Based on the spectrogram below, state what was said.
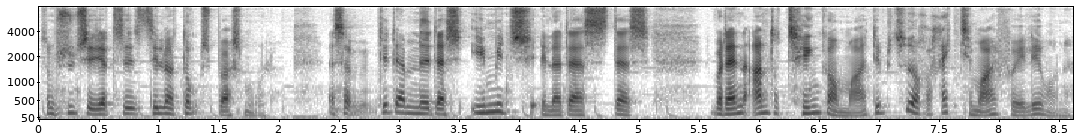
som synes, at jeg stiller et dumt spørgsmål. Altså det der med deres image, eller deres, deres hvordan andre tænker om mig, det betyder rigtig meget for eleverne.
